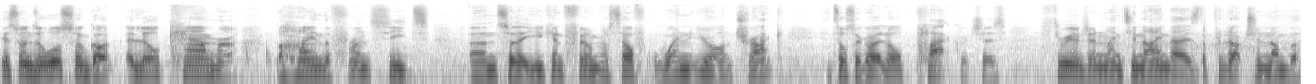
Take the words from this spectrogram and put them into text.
This one's also got a little camera behind the front seats um, so that you can film yourself when you're on track. It's also got a little plaque which says 399, that is the production number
